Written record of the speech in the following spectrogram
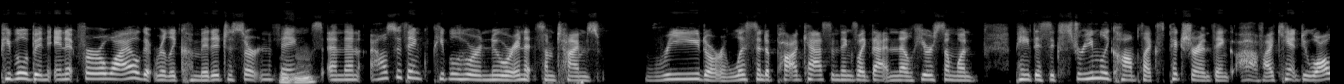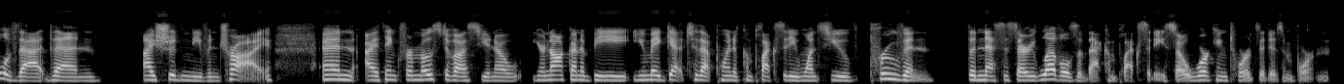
people who've been in it for a while get really committed to certain mm-hmm. things. Mm-hmm. And then I also think people who are newer in it sometimes read or listen to podcasts and things like that and they'll hear someone paint this extremely complex picture and think oh if i can't do all of that then i shouldn't even try and i think for most of us you know you're not going to be you may get to that point of complexity once you've proven the necessary levels of that complexity so working towards it is important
